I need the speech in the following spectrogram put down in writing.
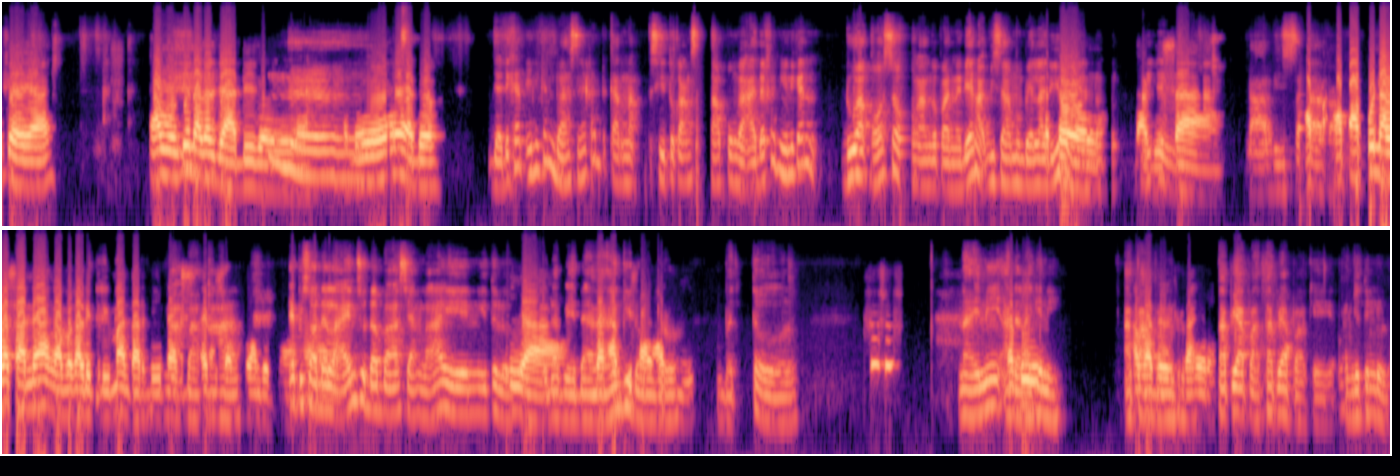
kayak. Ya mungkin ada terjadi tuh. Nah. Aduh, aduh. jadi kan ini kan bahasnya kan karena si tukang sapu nggak ada kan ini kan dua kosong anggapannya dia nggak bisa membela Betul. Nggak Mm-mm. bisa. nggak bisa Ap- apa pun alasannya nggak bakal diterima ntar di next bakal. episode selanjutnya. episode lain sudah bahas yang lain gitu loh Iya. udah beda lagi dong bro betul nah ini ada Tapi- lagi nih apa, Apa tuh terakhir? tapi apa tapi apa oke lanjutin dulu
